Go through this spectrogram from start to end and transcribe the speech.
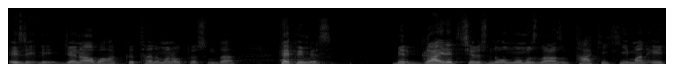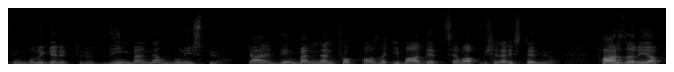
ezeli, Cenab-ı Hakk'ı tanıma noktasında hepimiz bir gayret içerisinde olmamız lazım. Tahkiki iman eğitimi bunu gerektiriyor. Din benden bunu istiyor. Yani din benden çok fazla ibadet, sevap bir şeyler istemiyor. Farzları yap.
